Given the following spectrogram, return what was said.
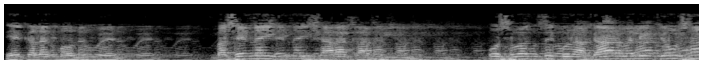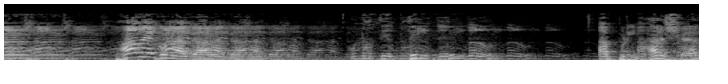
ایک الگ موضوع ہے۔ بس ایسا ہی، اشارہ کافی۔ اس وقت گناگار ولی کیوں سن؟ دل اپنی ہر شہر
